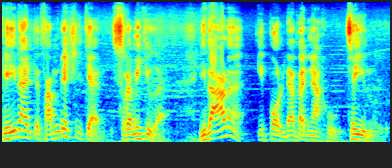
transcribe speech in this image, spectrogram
ക്ലീനായിട്ട് സംരക്ഷിക്കാൻ ശ്രമിക്കുക. ഇതാണ് ഇപ്പോൾ നെതന്യാഹു ചെയ്യുന്നത്.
